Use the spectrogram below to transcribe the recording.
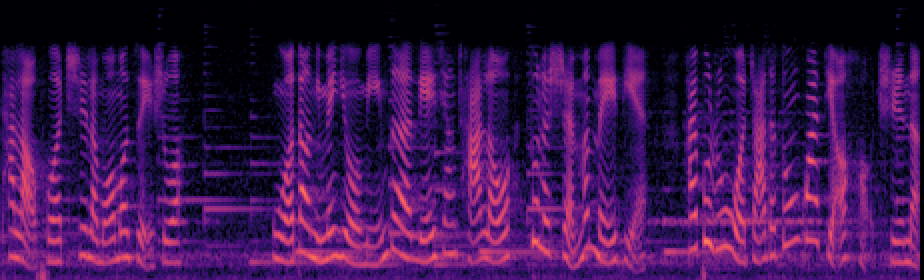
他老婆吃了抹抹嘴说：“我到你们有名的莲香茶楼做了什么美点，还不如我炸的冬瓜饺好吃呢。”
